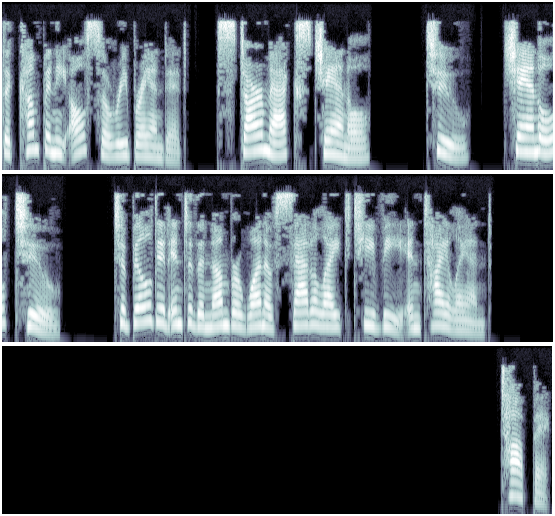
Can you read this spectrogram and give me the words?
The company also rebranded StarMax Channel 2, Channel 2, to build it into the number one of satellite TV in Thailand. Topic:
